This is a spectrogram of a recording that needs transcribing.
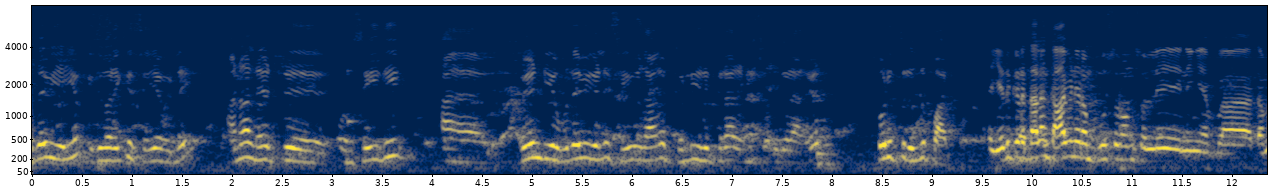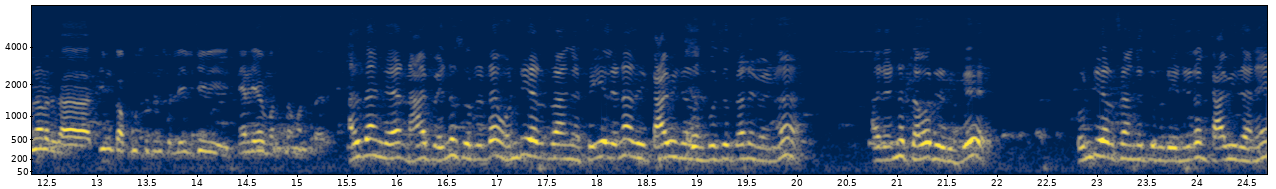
உதவியையும் இதுவரைக்கும் செய்யவில்லை. ஆனால் நேற்று ஒரு செய்தி வேண்டிய உதவிகளை செய்வதாக சொல்லியிருக்கிறார் என்று சொல்கிறார்கள். பொறுத்திருந்து பார்ப்போம். எதுக்கெடுத்தாலும் காவி நிறம் பூசுறோம்னு சொல்லி நீங்கள் தமிழ்நாடு திமுக பூசுதுன்னு சொல்லி விஜய் நேரடியாக விமர்சனம் பண்ணுறாரு அதுதாங்க நான் இப்போ என்ன சொல்கிறேன்னா ஒன்றிய அரசாங்கம் செய்யலைன்னா அது காவி நிலம் பூசத்தானே வேணும். அது என்ன தவறு இருக்குது ஒன்றிய அரசாங்கத்தினுடைய நிறம் காவி தானே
